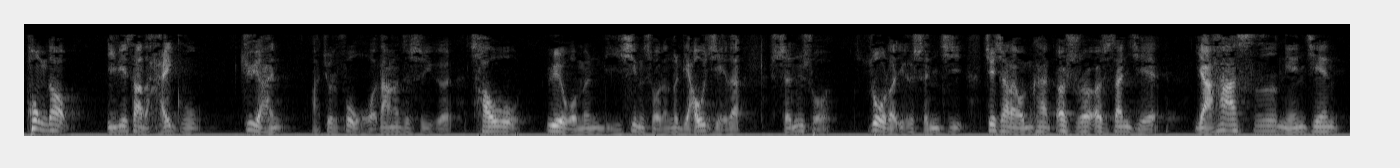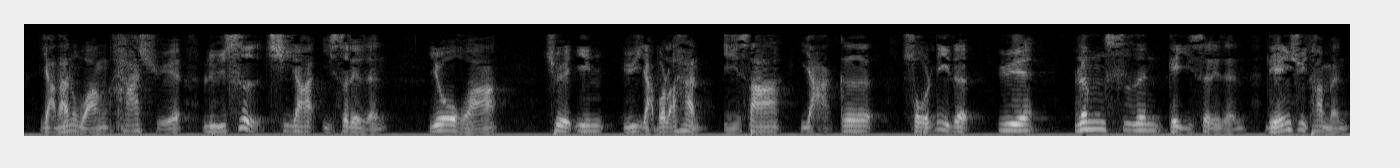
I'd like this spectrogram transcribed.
碰到伊丽莎的骸骨，居然啊就是复活。当然这是一个超越我们理性所能够了解的神所做的一个神迹。接下来我们看二十二、二十三节，亚哈斯年间，亚兰王哈学屡次欺压以色列人，耶和华却因与亚伯拉罕、以撒、雅各所立的约。仍施恩给以色列人，连续他们，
